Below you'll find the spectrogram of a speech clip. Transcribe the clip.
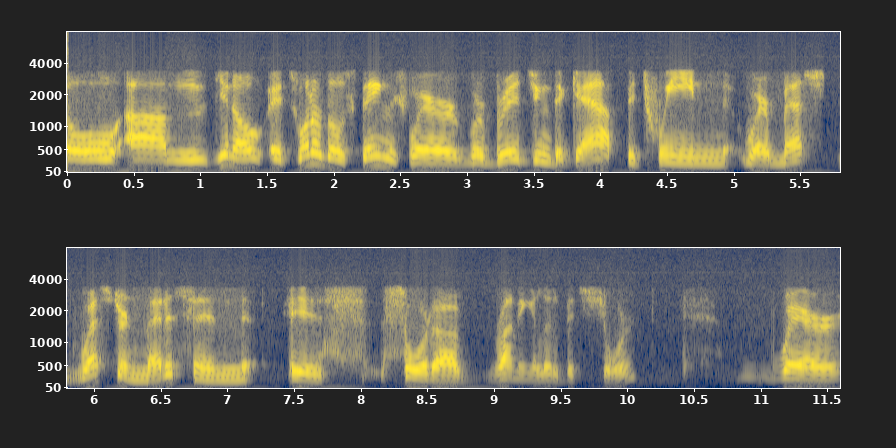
So, um, you know, it's one of those things where we're bridging the gap between where mes- Western medicine is sort of running a little bit short, where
